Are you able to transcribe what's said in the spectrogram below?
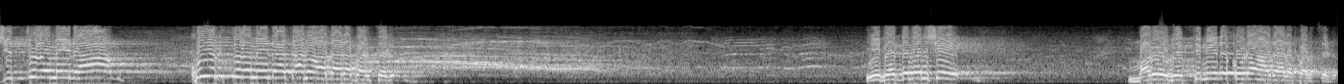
జిత్తుల మీద కుయుక్తుల మీద తాను ఆధారపడతాడు. ఈ పెద్ద మనిషి మరో వ్యక్తి మీద కూడా ఆధారపడతాడు.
